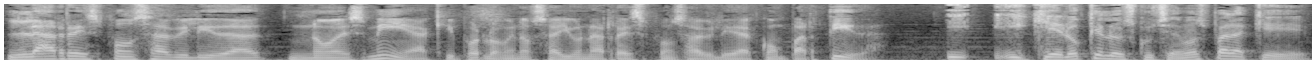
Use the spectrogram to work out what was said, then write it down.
la responsabilidad no es mía. Aquí por lo menos hay una responsabilidad compartida. Y, quiero que lo escuchemos para que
